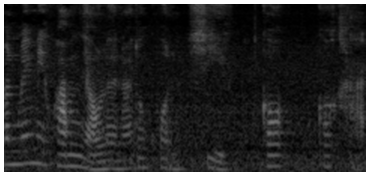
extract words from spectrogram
มันไม่มีความเหนียวเลยนะทุกคน ฉีกก็ก็ขาด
